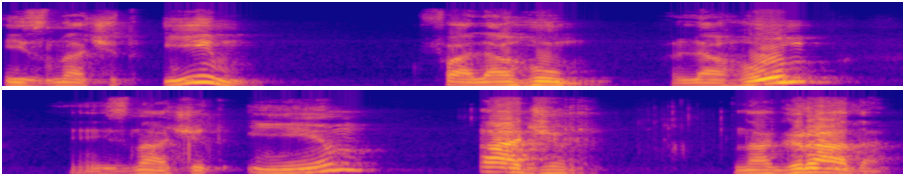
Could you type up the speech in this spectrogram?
и значит им, фалягум, лягум, и значит им, аджр, награда.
